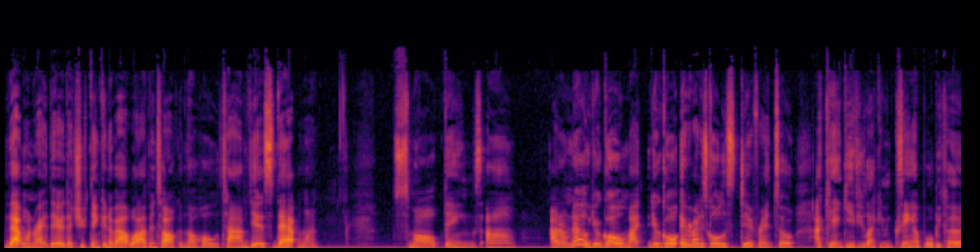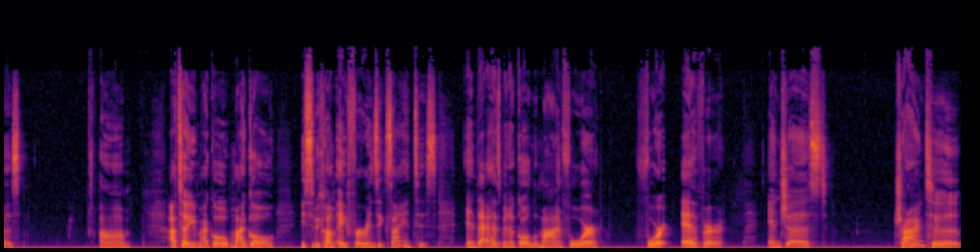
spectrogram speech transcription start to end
That one right there that you're thinking about while I've been talking the whole time. Yes, that one. Small things. Um, I don't know. Your goal might your goal everybody's goal is different. So I can't give you like an example because um I'll tell you my goal. My goal is to become a forensic scientist. And that has been a goal of mine for forever. And just trying to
